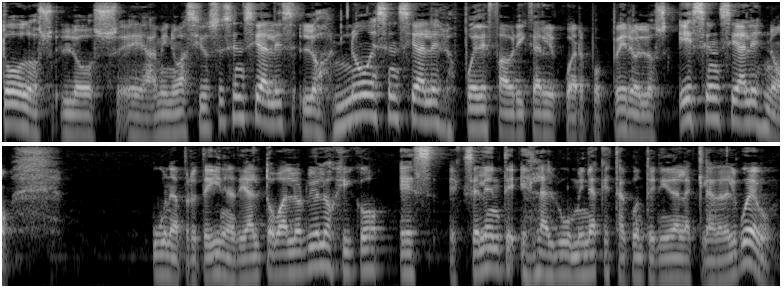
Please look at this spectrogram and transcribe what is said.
todos los eh, aminoácidos esenciales, los no esenciales los puede fabricar el cuerpo, pero los esenciales no. Una proteína de alto valor biológico es excelente, es la albúmina que está contenida en la clara del huevo.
